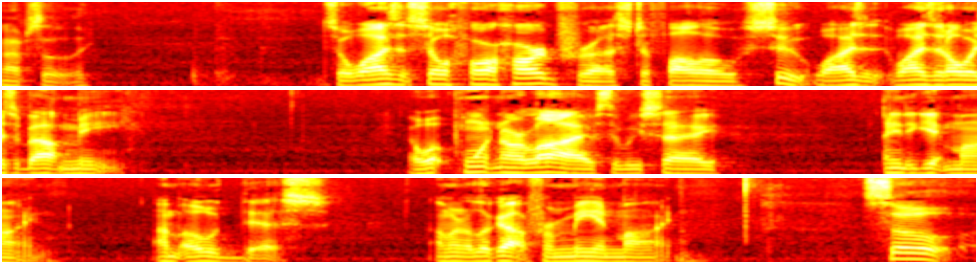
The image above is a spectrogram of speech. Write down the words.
Absolutely. So why is it so far hard for us to follow suit? Why is it why is it always about me? At what point in our lives do we say, I need to get mine? I'm owed this. I'm going to look out for me and mine. So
